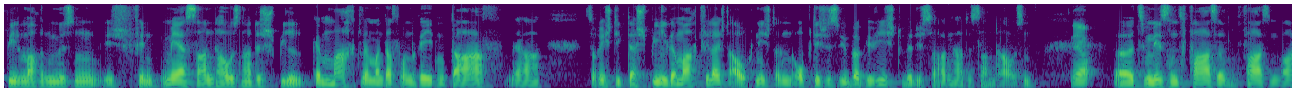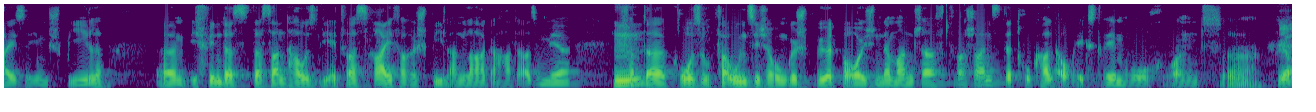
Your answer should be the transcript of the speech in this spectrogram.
Spiel machen müssen. Ich finde, mehr Sandhausen hat das Spiel gemacht, wenn man davon reden darf. Ja, so richtig das Spiel gemacht, vielleicht auch nicht. Ein optisches Übergewicht, würde ich sagen, hatte Sandhausen. Ja. Äh, zumindest Phase, phasenweise im Spiel. Ähm, ich finde, dass, dass Sandhausen die etwas reifere Spielanlage hat. Also mir, mhm. ich habe da große Verunsicherung gespürt bei euch in der Mannschaft. Wahrscheinlich ist der Druck halt auch extrem hoch. Und äh, ja.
